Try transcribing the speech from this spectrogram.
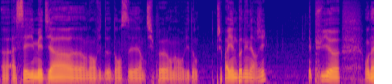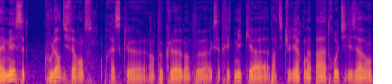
assez immédiat. euh, on a envie de danser un petit peu, on a envie donc, je sais pas, il y a une bonne énergie. Et puis, euh, on a aimé cette couleur différente, presque euh, un peu club, un peu avec cette rythmique euh, particulière qu'on n'a pas trop utilisée avant.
